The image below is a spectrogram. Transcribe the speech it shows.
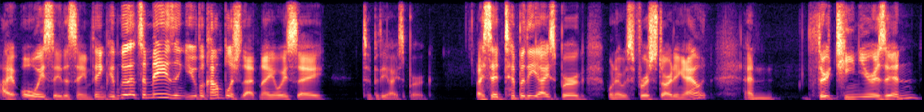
I always say the same thing. People go, that's amazing. You've accomplished that. And I always say, tip of the iceberg. I said tip of the iceberg when I was first starting out. And 13 years in,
